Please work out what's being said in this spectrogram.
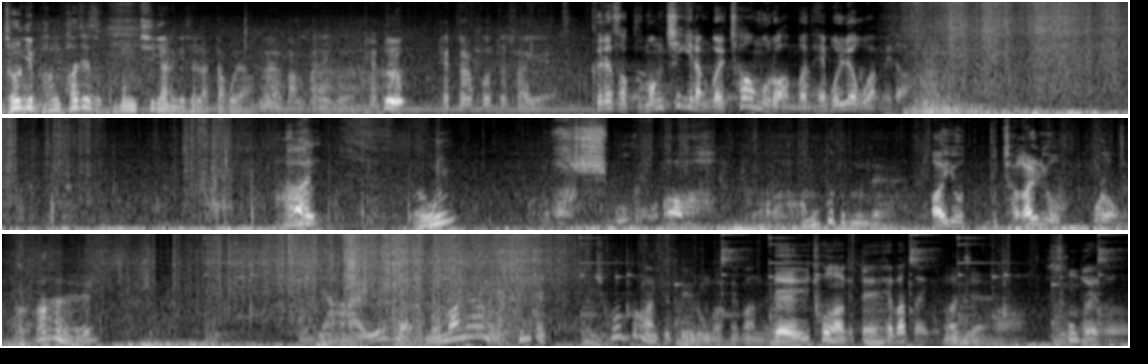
저기 방파제에서 구멍치기 하는 게 제일 낫다고요 네, 그 배떨 배떨부터 사이에. 그래서 구멍치기란 걸 처음으로 한번 해보려고 합니다. 아 어이? 오씨, 뭐, 아, 아무것도 없는데 아, 이거 뭐 자갈리오 올라오네. 아갈 야 이렇게 얼마만에 하는 진짜 초등학교 때 이런 거 해봤네 네, 초등학교 때 해봤다 이거. 맞지? 아, 송도에서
